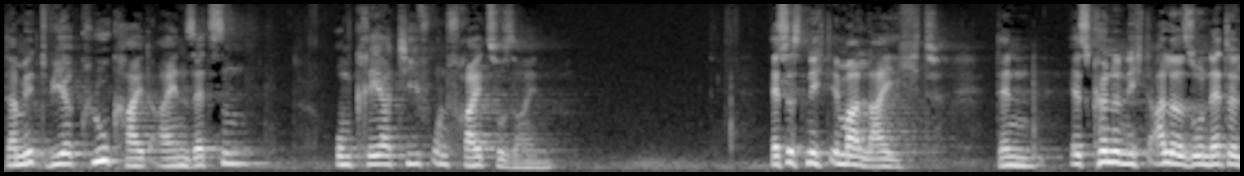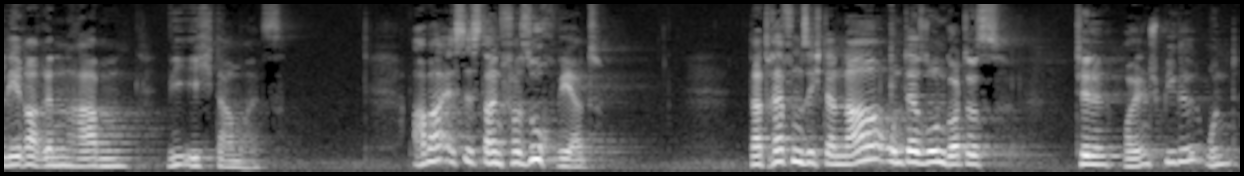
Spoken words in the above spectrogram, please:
damit wir Klugheit einsetzen, um kreativ und frei zu sein. Es ist nicht immer leicht, denn es können nicht alle so nette Lehrerinnen haben wie ich damals. Aber es ist ein Versuch wert. Da treffen sich der Nahe und der Sohn Gottes, Till Eulenspiegel und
